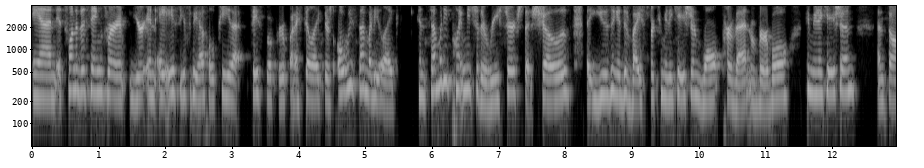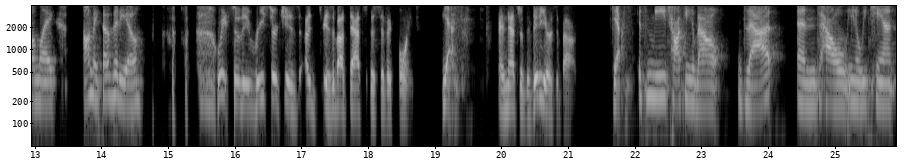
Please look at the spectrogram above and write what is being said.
And it's one of the things where you're in AAC for the SLP, that Facebook group, and I feel like there's always somebody like, can somebody point me to the research that shows that using a device for communication won't prevent verbal communication? And so I'm like, I'll make that video. Wait, so the research is uh, is about that specific point? Yes. And that's what the video is about. Yes, it's me talking about that and how you know we can't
